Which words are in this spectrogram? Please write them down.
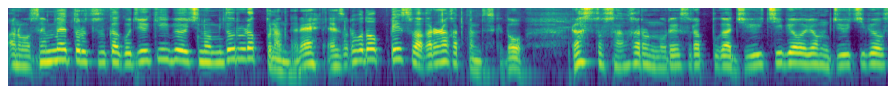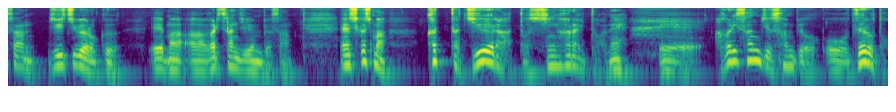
ああの 1,000m 通過59秒1のミドルラップなんでね、えーそれほどペースは上がらなかったんですけどラスト3ハロンのレースラップが11秒411秒311秒6、えーまああ上がり34秒3、えーしかしまあ勝ったジュエラーと新払いとはね、えー上がり33秒0と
